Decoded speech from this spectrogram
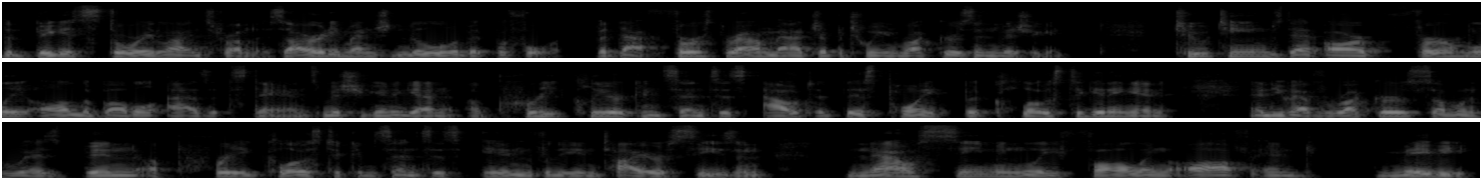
the biggest storylines from this, I already mentioned a little bit before, but that first round matchup between Rutgers and Michigan, two teams that are firmly on the bubble as it stands. Michigan, again, a pretty clear consensus out at this point, but close to getting in. And you have Rutgers, someone who has been a pretty close to consensus in for the entire season, now seemingly falling off and maybe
